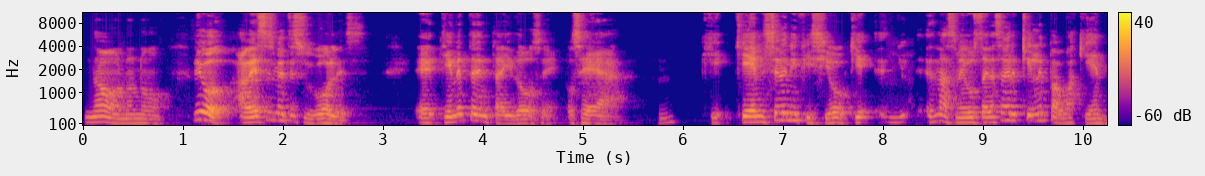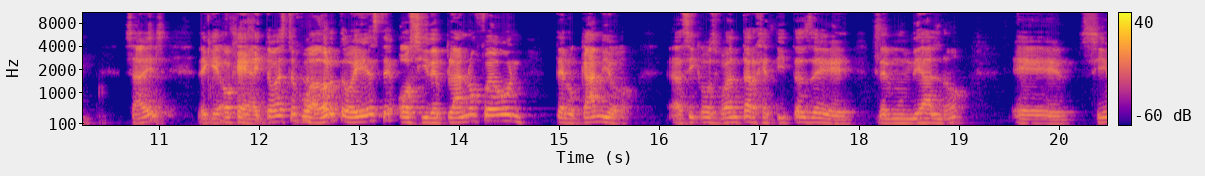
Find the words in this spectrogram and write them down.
No, no, no. Digo, a veces mete sus goles. Eh, tiene 32, ¿eh? O sea, ¿quién se benefició? Es más, me gustaría saber quién le pagó a quién, ¿sabes? De que, ok, ahí te va este jugador, te voy este, o si de plano fue un, te lo cambio, así como si fueran tarjetitas de, del mundial, ¿no? Eh, sí,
